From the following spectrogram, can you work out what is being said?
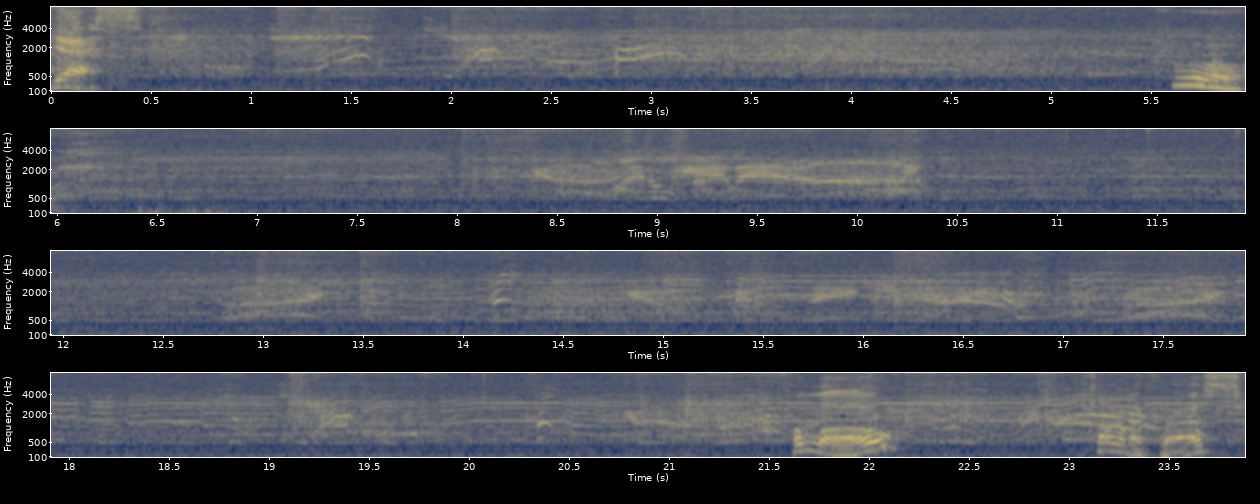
Yes! Whew. Hello? That's not what I pressed.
